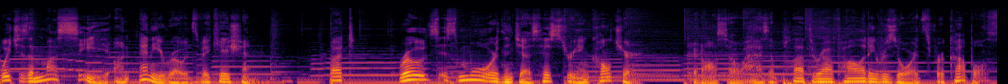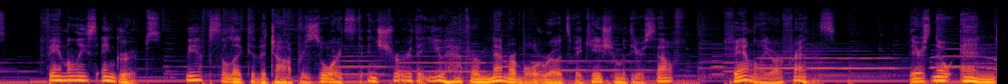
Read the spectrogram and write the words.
which is a must see on any Rhodes vacation. But Rhodes is more than just history and culture. It also has a plethora of holiday resorts for couples, families, and groups. We have selected the top resorts to ensure that you have a memorable Rhodes vacation with yourself, family, or friends. There's no end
